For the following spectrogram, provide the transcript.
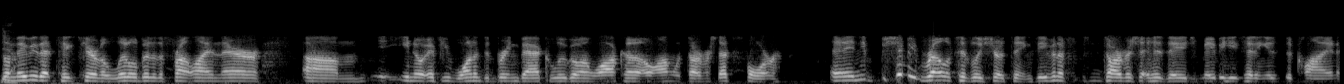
So Yeah. maybe that takes care of a little bit of the front line there. Um, you know, if you wanted to bring back Lugo and Wacha along with Darvish, that's four. And you should be relatively sure things. Even if Darvish at his age, maybe he's hitting his decline,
